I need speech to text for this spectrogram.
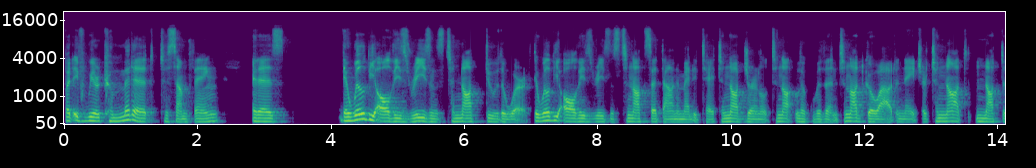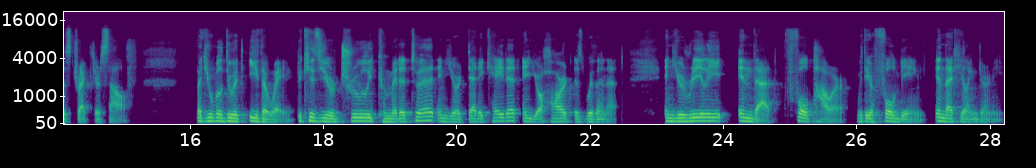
But if we're committed to something, it is there will be all these reasons to not do the work. There will be all these reasons to not sit down and meditate, to not journal, to not look within, to not go out in nature, to not not distract yourself. But you will do it either way because you're truly committed to it and you're dedicated and your heart is within it. And you're really in that full power with your full being in that healing journey.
